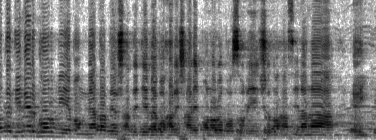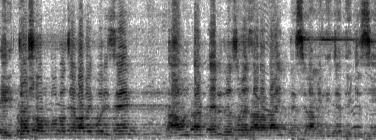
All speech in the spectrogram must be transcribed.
ওদের দিনের কর্মী এবং নেতাদের সাথে যে ব্যবহারে সাড়ে পনেরো বছরে, শুধু হাসিনা না, এই এই দোষরগুলো যেভাবে করেছে কাউন্টার টেরিজমে যারা ছিল আমি নিজে দেখেছি।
